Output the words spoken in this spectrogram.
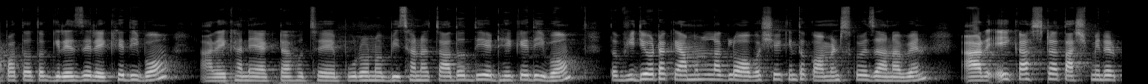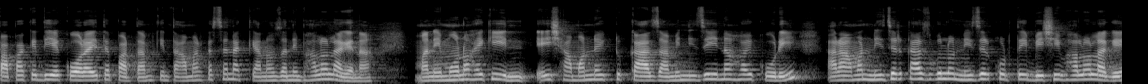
আপাতত গ্রেজে রেখে দিব। আর এখানে একটা হচ্ছে পুরনো বিছানা চাদর দিয়ে ঢেকে দিব। তো ভিডিওটা কেমন লাগল অবশ্যই কিন্তু কমেন্টস করে জানাবেন। আর এই কাজটা তাসমিরের পাপাকে দিয়ে করাইতে পারতাম, কিন্তু আমার কাছে না কেন জানি ভালো লাগে না। মানে মনে হয় কি, এই সামান্য একটু কাজ আমি নিজেই না হয় করি, আর আমার নিজের কাজগুলো নিজের করতেই বেশি ভালো লাগে।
